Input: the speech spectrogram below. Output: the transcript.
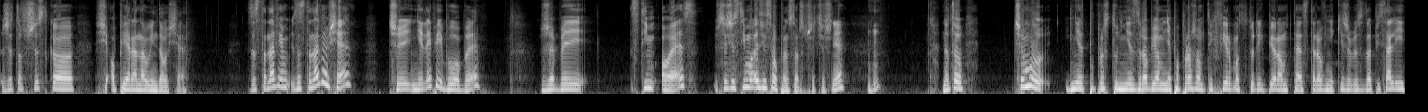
że to wszystko się opiera na Windowsie. Zastanawiam, zastanawiam się, czy nie lepiej byłoby, żeby Steam OS, w sensie Steam OS jest open source przecież, nie? Mhm. No to czemu nie po prostu nie zrobią, nie poproszą tych firm, od których biorą te sterowniki, żeby zapisali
